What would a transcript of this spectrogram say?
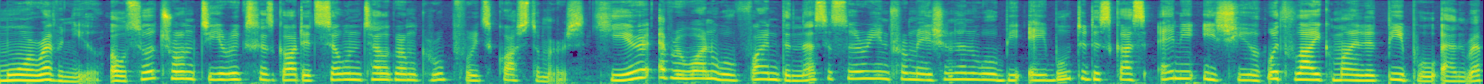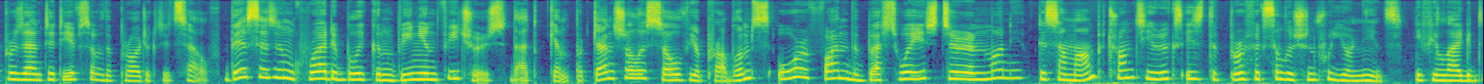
more revenue. Also, Tron TRX has got its own Telegram group for its customers. Here, everyone will find the necessary information and will be able to discuss any issue with like-minded people and representatives of the project itself. This is incredibly convenient features that can potentially solve your problems or find the best ways to earn money. To sum up, Tron TRX is the perfect solution for your needs. If you liked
